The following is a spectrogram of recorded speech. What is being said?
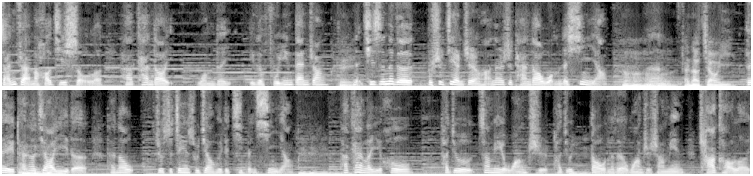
辗转了好几手了，他看到我们的一个福音单章。对，那其实那个不是见证哈，那个是谈到我们的信仰。嗯，谈到教义。对，谈到教义的，谈到就是真耶稣教会的基本信仰。嗯，他看了以后，他就上面有网址，他就到那个网址上面查考了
